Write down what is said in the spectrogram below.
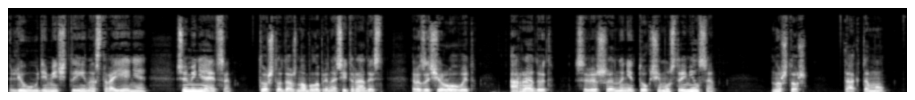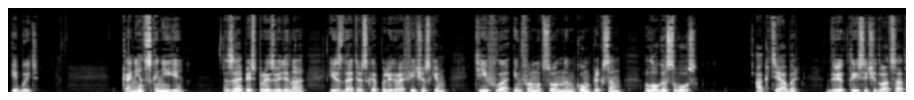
Люди, мечты, настроения — все меняется. То, что должно было приносить радость, разочаровывает, а радует совершенно не то, к чему стремился. Ну что ж, так тому и быть. Конец книги. Запись произведена издательско-полиграфическим Тифло-информационным комплексом «Логос ВОЗ». Октябрь 2020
